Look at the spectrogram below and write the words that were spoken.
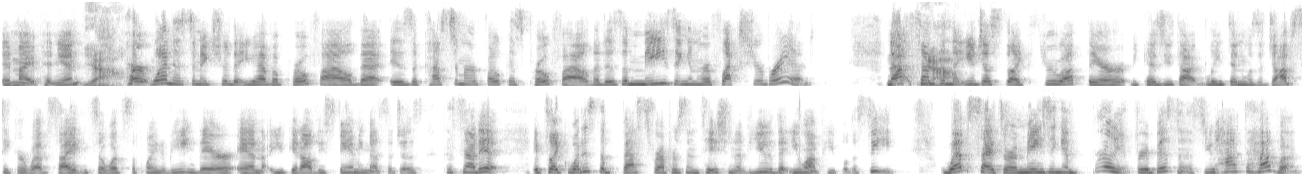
in my opinion. Yeah. Part one is to make sure that you have a profile that is a customer focused profile that is amazing and reflects your brand. Not something yeah. that you just like threw up there because you thought LinkedIn was a job seeker website. And so, what's the point of being there? And you get all these spamming messages. That's not it. It's like, what is the best representation of you that you want people to see? Websites are amazing and brilliant for your business. You have to have one.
